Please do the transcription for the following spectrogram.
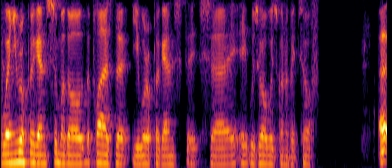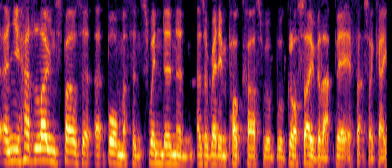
when you're up against some of the, the players that you were up against, it's uh, it was always going to be tough. Uh, and you had loan spells at, at, Bournemouth and Swindon, and as a Reading podcast, we'll, we'll gloss over that bit if that's okay.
